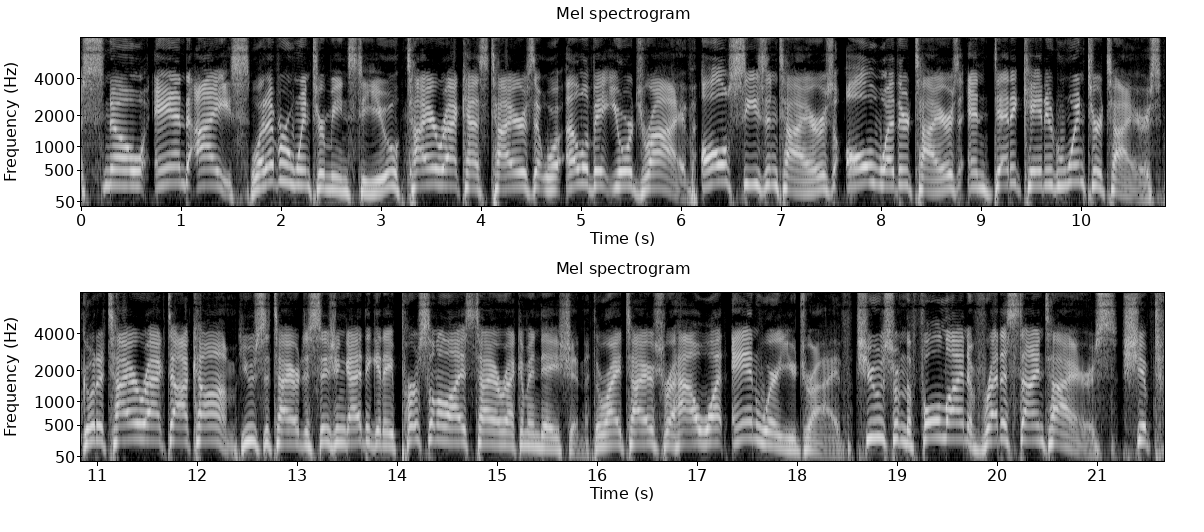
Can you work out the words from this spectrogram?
snow, and ice. Whatever winter means to you, Tire Rack has tires that will elevate your drive. All season tires, all weather tires, and dedicated winter tires. Go to TireRack.com. Use the Tire Decision Guide to get a personalized tire recommendation. The right tires for how, what, and where you drive. Choose from the full line of Vredestein tires. Shipped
